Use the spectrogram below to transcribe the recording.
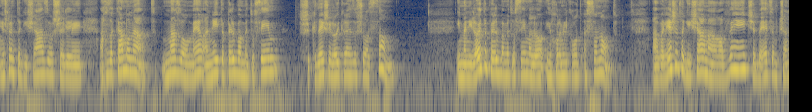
יש להן את הגישה הזו של החזקה מונעת. מה זה אומר? אני אטפל במטוסים כדי שלא יקרה איזשהו אסון. אם אני לא אטפל במטוסים, לא יכולים לקרות אסונות. אבל יש את הגישה המערבית שבעצם, כשאנ...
